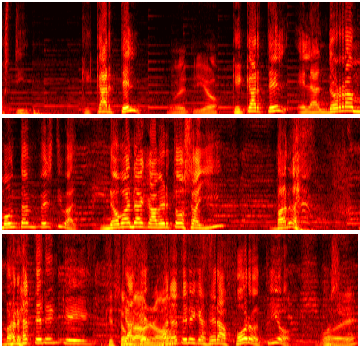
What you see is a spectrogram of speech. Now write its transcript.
Hostia, qué cartel. Joder, tío. ¿Qué cartel? El Andorra Mountain Festival. ¿No van a caber todos allí? Van a, van a tener que. Que sobrado, hacer, ¿no? Van a tener que hacer aforo, tío. Os- Joder.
